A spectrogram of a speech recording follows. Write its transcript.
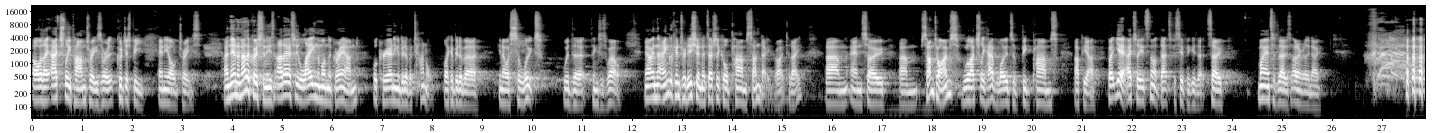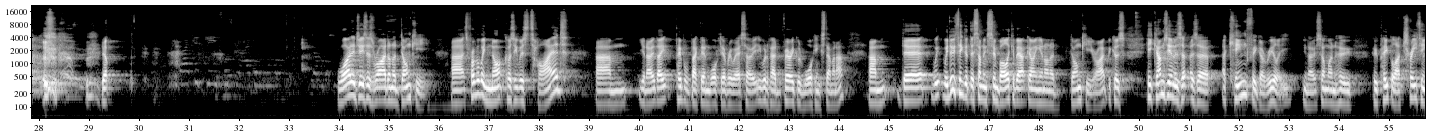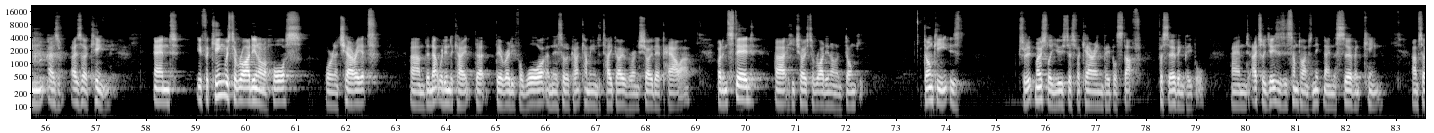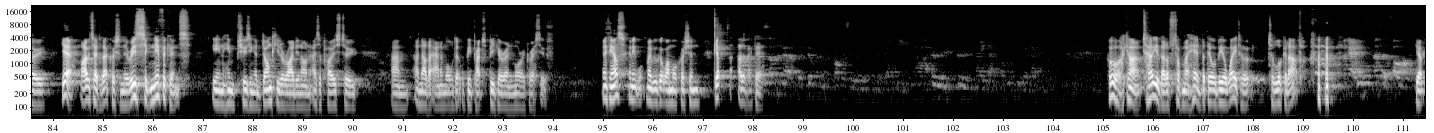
Oh, are they actually palm trees or it could just be any old trees? And then another question is, are they actually laying them on the ground or creating a bit of a tunnel, like a bit of a, you know, a salute with the things as well? Now, in the Anglican tradition, it's actually called Palm Sunday, right, today. Um, and so um, sometimes we'll actually have loads of big palms up here. But yeah, actually, it's not that specific, is it? So my answer to that is I don't really know. yep. Why did Jesus ride on a donkey? Uh, it's probably not because he was tired. Um, you know, they, people back then walked everywhere, so he would have had very good walking stamina. Um, there, we, we do think that there's something symbolic about going in on a donkey, right? Because he comes in as a, as a, a king figure, really. You know, someone who, who people are treating as, as a king. And if a king was to ride in on a horse or in a chariot, um, then that would indicate that they're ready for war and they're sort of coming in to take over and show their power. But instead, uh, he chose to ride in on a donkey. Donkey is mostly used just for carrying people's stuff, for serving people. And actually, Jesus is sometimes nicknamed the servant king. Um, so, yeah, I would say to that question, there is significance in him choosing a donkey to ride in on as opposed to um, another animal that would be perhaps bigger and more aggressive. Anything else? Any, maybe we've got one more question. Yep, other back there. Oh, I can't tell you that off the top of my head, but there will be a way to, to look it up. yep.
